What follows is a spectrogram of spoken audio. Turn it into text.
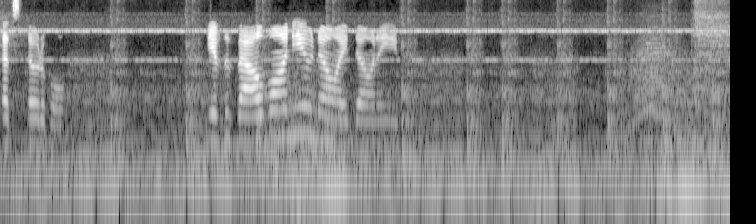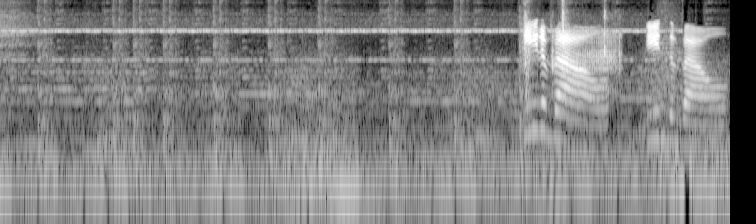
That's notable. You have the valve on you? No, I don't. I need... Need a valve. Need the valve.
